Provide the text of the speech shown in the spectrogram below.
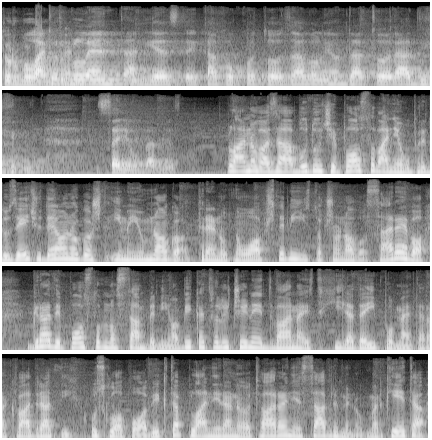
turbulentan. turbulentan, jeste, i tako ko to zavoli, onda to radi sa ljubavlju. Planova za buduće poslovanje u preduzeću Deonogošt imaju mnogo. Trenutno u opštini Istočno Novo Sarajevo grade poslovno stambeni objekat veličine 12.500 metara kvadratnih. U sklopu objekta planirano je otvaranje savremenog marketa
